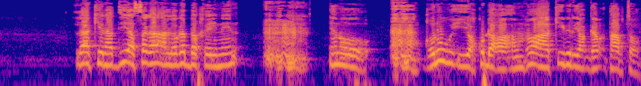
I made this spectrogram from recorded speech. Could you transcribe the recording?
Laakiin haddii asagan aan looga baqaynin inuu quluwi iyo wax ku dhaco ama muxuu ahaa kibir iyo taabto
